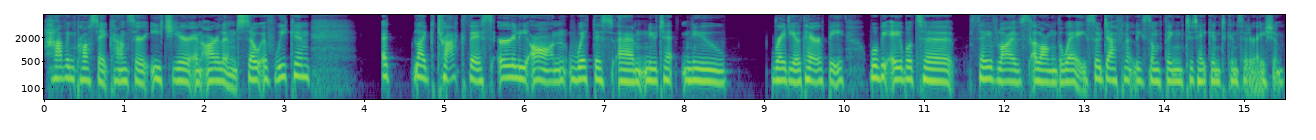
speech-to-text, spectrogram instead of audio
having prostate cancer each year in Ireland. So if we can uh, like track this early on with this um, new te- new radiotherapy, we'll be able to save lives along the way. So definitely something to take into consideration.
